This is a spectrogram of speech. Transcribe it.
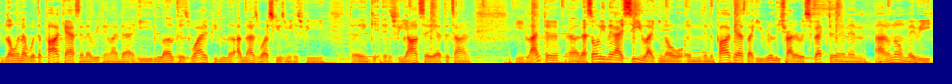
blowing up with the podcast and everything like that. He loved his wife. He lo- uh, not his wife, excuse me, his his fiance at the time. He liked her. Uh, that's the only thing I see. Like you know, in, in the podcast, like he really tried to respect her, and then I don't know, maybe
